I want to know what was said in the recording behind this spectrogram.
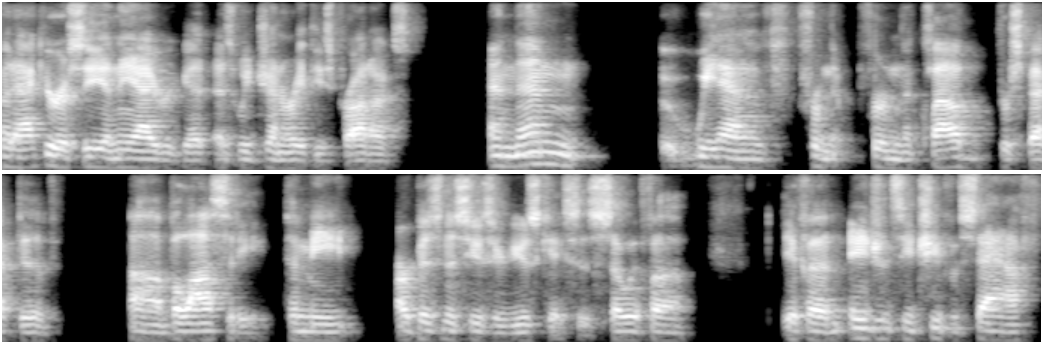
but accuracy in the aggregate as we generate these products. And then we have from the from the cloud perspective, uh, velocity to meet our business user use cases. So if a if an agency chief of staff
